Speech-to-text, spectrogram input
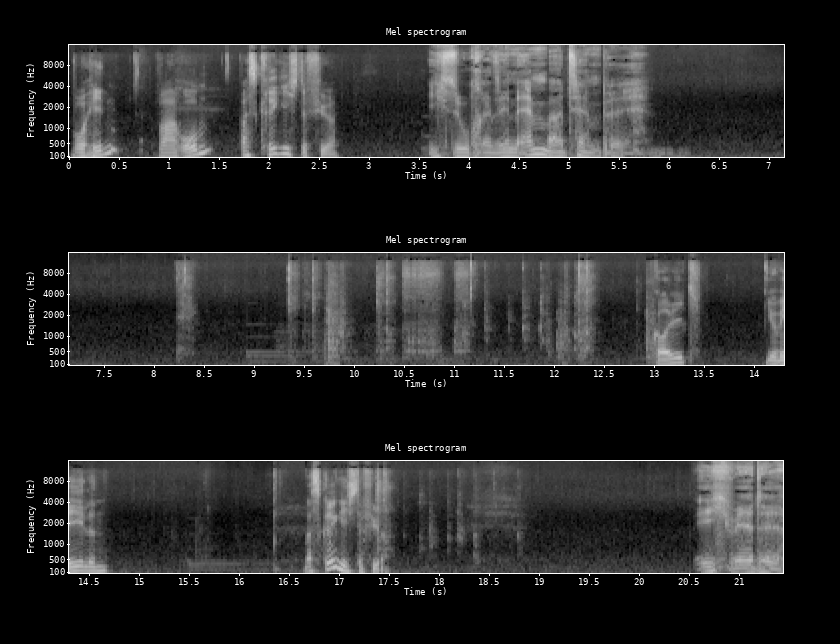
Wohin? Warum? Was kriege ich dafür? Ich suche den Ember-Tempel. Gold, Juwelen. Was kriege ich dafür? Ich werde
